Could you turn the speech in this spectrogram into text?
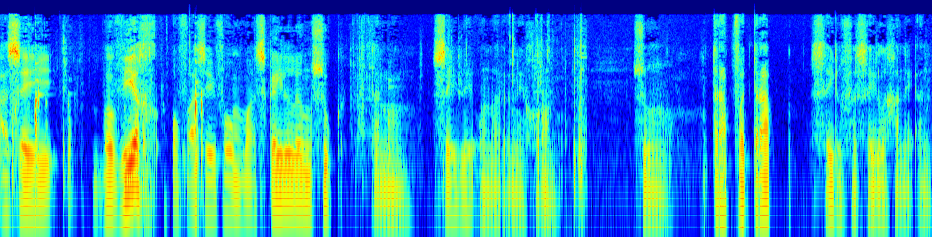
as hy beweeg of as hy vir 'n skuilings soek, dan seil hy onder in die grond. So trap vir trap, seil vir seil gaan hy in.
